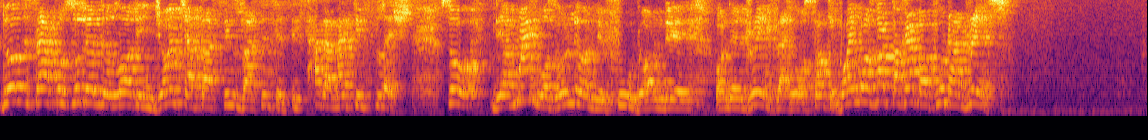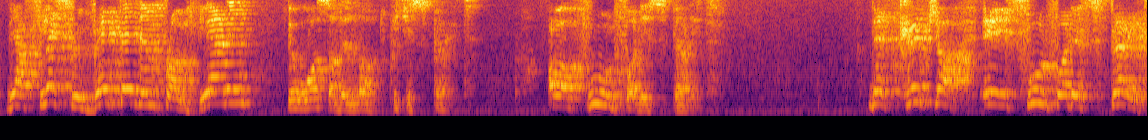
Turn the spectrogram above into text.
Those disciples who left the Lord in John chapter 6, verse 66 had an active flesh. So their mind was only on the food, on the on the drinks that he was talking. But he was not talking about food and drinks. Their flesh prevented them from hearing the words of the Lord, which is spirit, or food for the spirit. The scripture is food for the spirit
